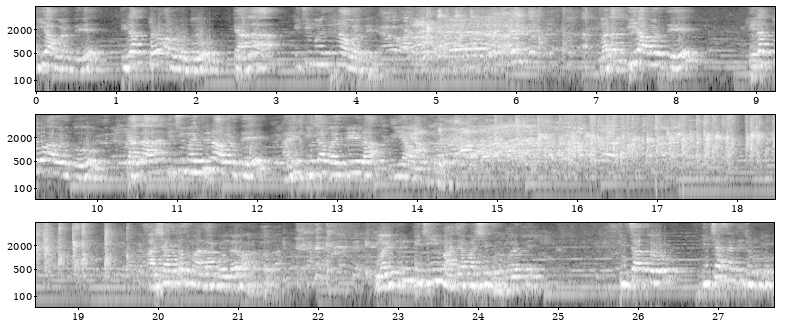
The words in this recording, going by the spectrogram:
ती आवडते तिला तो आवडतो त्याला तिची मैत्रीण आवडते. मला ती आवडते तिला तो आवडतो त्याला तिची मैत्रीण आवडते आणि तिच्या मैत्रिणीला मी आवडतो. अशातच माझा गोंधळ वाढतो. मैत्रीण तिची माझ्यापाशी घुरमळते तिचा तो तिच्यासाठी झुकतो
